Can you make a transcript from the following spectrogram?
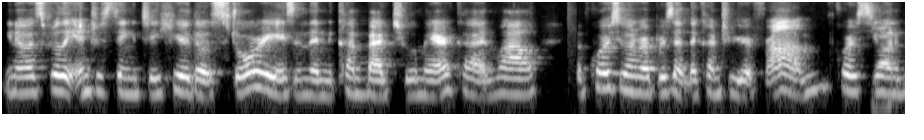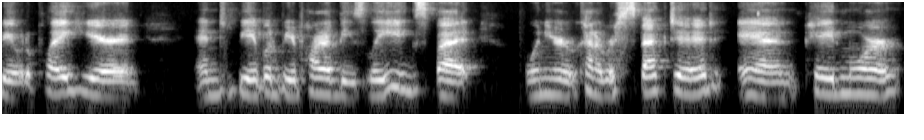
you know it's really interesting to hear those stories and then come back to america. And wow of course you want to represent the country you're from of course you yeah. want to be able to play here and and be able to be a part of these leagues. But when you're kind of respected and paid more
